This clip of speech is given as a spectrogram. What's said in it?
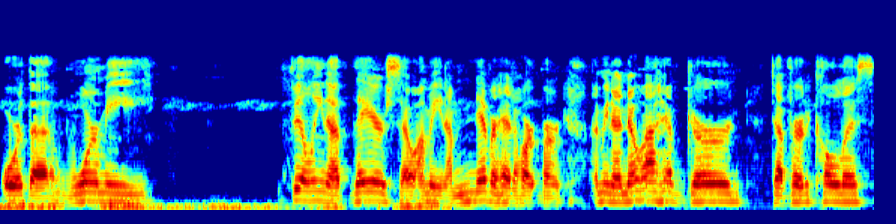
or the warmy feeling up there. So I mean, I've never had a heartburn. I mean, I know I have GERD, diverticulitis,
